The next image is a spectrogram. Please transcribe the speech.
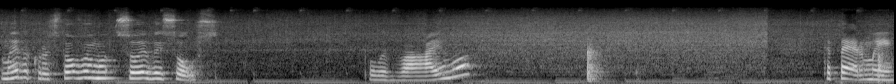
ми використовуємо соєвий соус. Поливаємо. Тепер ми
